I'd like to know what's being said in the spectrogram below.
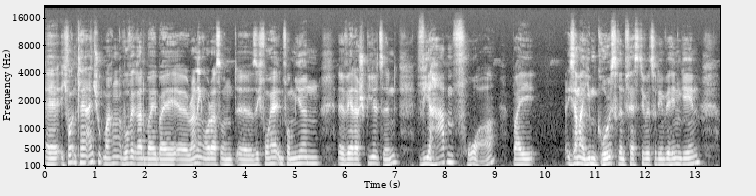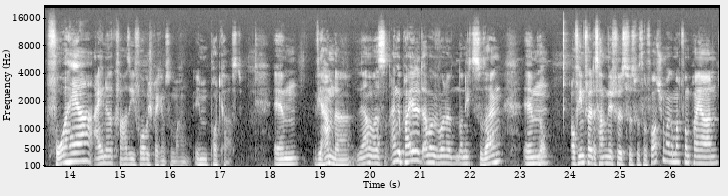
Äh, ich wollte einen kleinen Einschub machen, wo wir gerade bei, bei äh, Running Orders und äh, sich vorher informieren, äh, wer da spielt, sind. Wir haben vor, bei, ich sag mal, jedem größeren Festival, zu dem wir hingehen, vorher eine quasi Vorbesprechung zu machen im Podcast. Ähm, wir haben da wir haben was angepeilt, aber wir wollen da noch nichts zu sagen. Ähm, Ja. Auf jeden Fall, das haben wir fürs, fürs Whistle Force schon mal gemacht vor ein paar Jahren.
